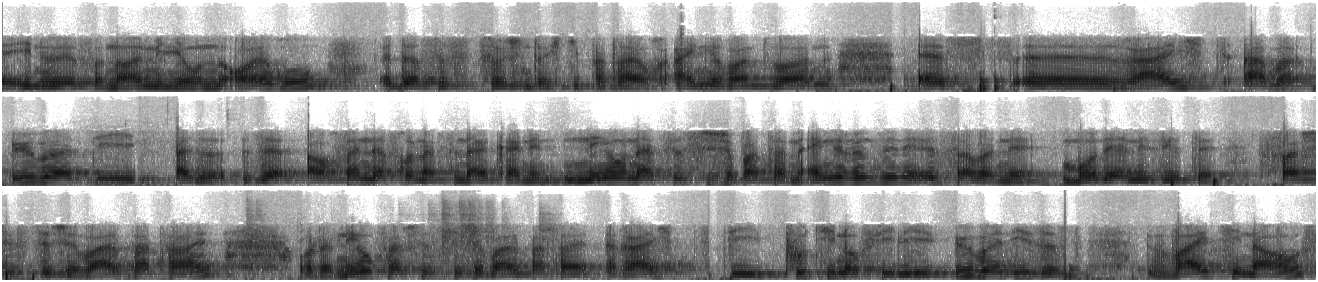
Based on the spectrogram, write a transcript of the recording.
in Höhe von 9 Millionen Euro. Das ist zwischendurch die Partei auch eingeräumt worden. Es äh, reicht aber über die, also auch wenn der Front National keine neonazistische Partei im engeren Sinne ist, aber eine modernisierte faschistische Wahlpartei oder neofaschistische Wahlpartei reicht die Putinophilie über dieses weit hinaus.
